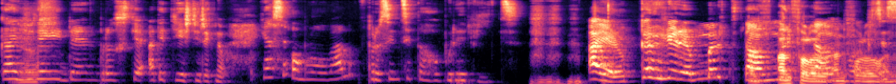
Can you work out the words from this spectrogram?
každý Yes. den prostě a teď ti ještě řeknou, já se omlouvám, v prosinci toho bude víc. A jedu každý den mrt tam, mrt unfollow, tam, unfollow, přesně.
